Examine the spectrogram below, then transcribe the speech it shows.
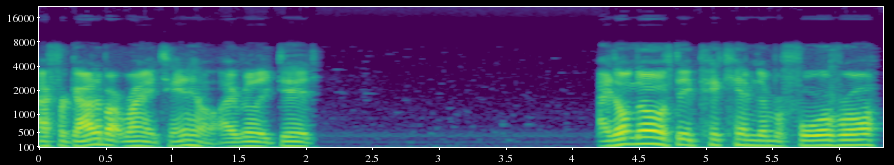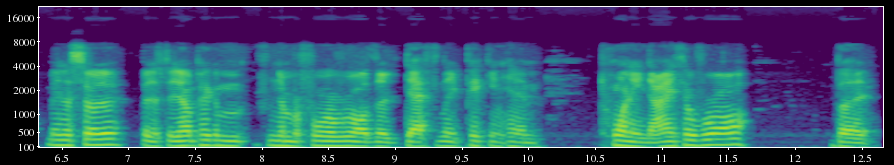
I forgot about Ryan Tannehill. I really did. I don't know if they pick him number four overall, Minnesota, but if they don't pick him number four overall, they're definitely picking him 29th overall. But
